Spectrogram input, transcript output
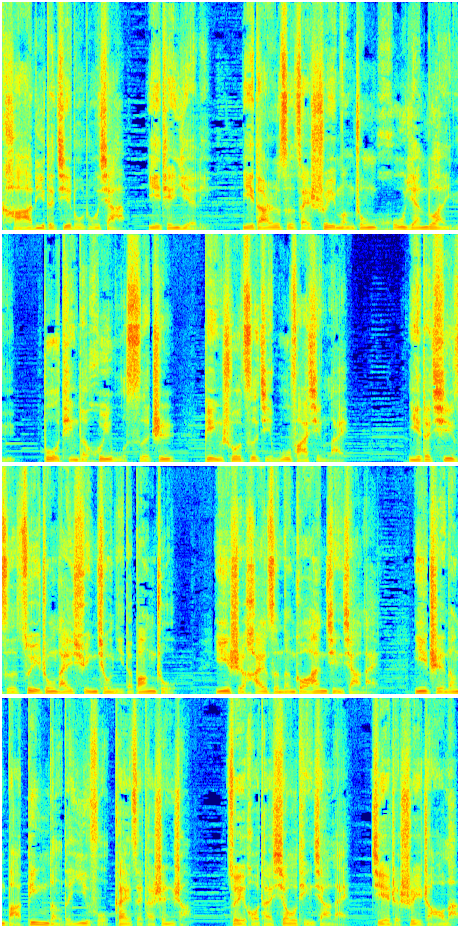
卡利的记录如下：一天夜里，你的儿子在睡梦中胡言乱语，不停地挥舞四肢，并说自己无法醒来。你的妻子最终来寻求你的帮助。一使孩子能够安静下来，你只能把冰冷的衣服盖在他身上。最后他消停下来，接着睡着了。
